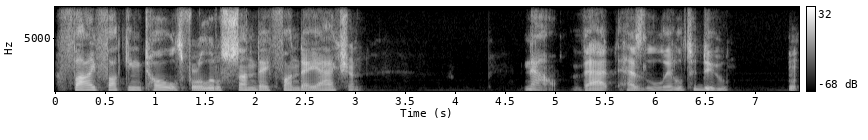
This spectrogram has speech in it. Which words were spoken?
Five fucking tolls for a little Sunday fun day action. Now, that has little to do, mm,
